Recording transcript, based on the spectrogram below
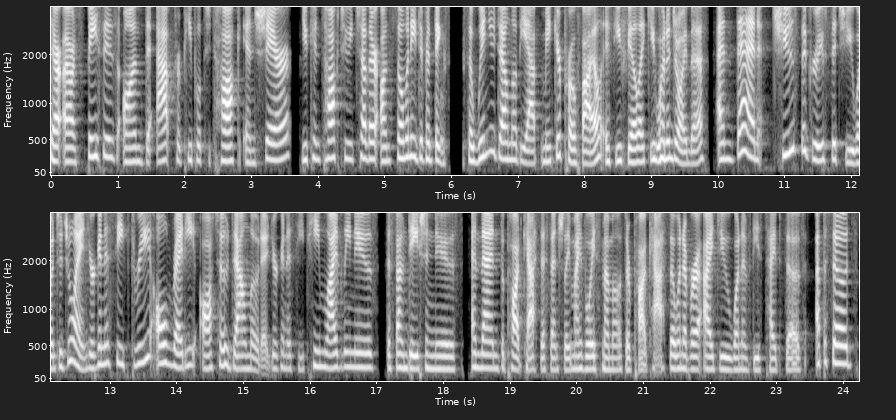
there are spaces on the app for people to talk and share. You can talk to each other on so many different things. So, when you download the app, make your profile if you feel like you want to join this, and then choose the groups that you want to join. You're going to see three already auto downloaded. You're going to see Team Lively News, the Foundation News, and then the podcast essentially, my voice memos or podcast. So, whenever I do one of these types of episodes,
